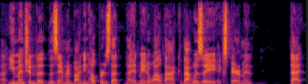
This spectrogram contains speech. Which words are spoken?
uh, you mentioned the the Xamarin binding helpers that I had made a while back. That was a experiment that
